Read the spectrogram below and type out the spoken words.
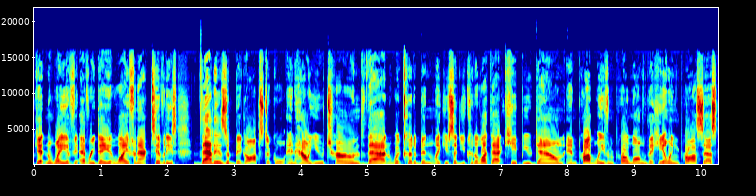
get in the way of everyday life and activities, that is a big obstacle. And how you turned that, what could have been, like you said, you could have let that keep you down and probably even prolong the healing process.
